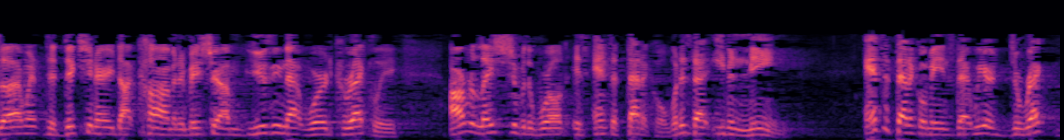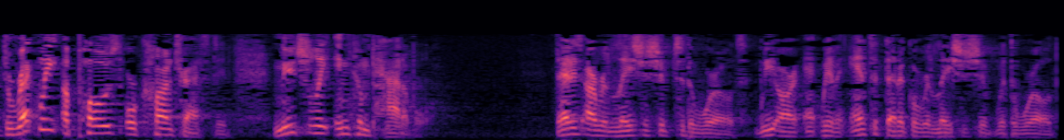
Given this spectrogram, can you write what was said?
So I went to dictionary.com and I made sure I'm using that word correctly. Our relationship with the world is antithetical. What does that even mean? Antithetical means that we are direct, directly opposed or contrasted, mutually incompatible. That is our relationship to the world. We, are, we have an antithetical relationship with the world.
